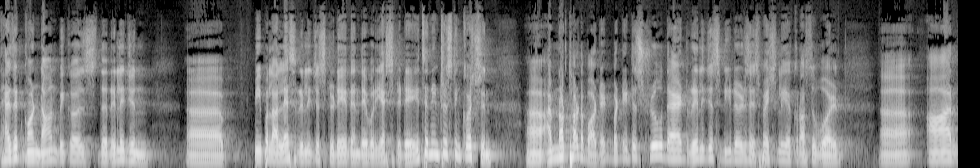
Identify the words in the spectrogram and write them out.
has it gone down because the religion uh, people are less religious today than they were yesterday. It's an interesting question. Uh, I've not thought about it, but it is true that religious leaders, especially across the world, uh, are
